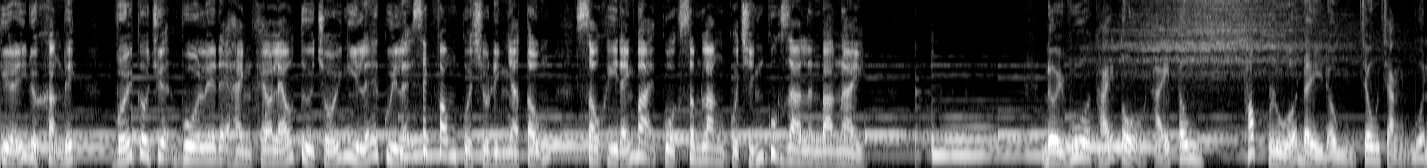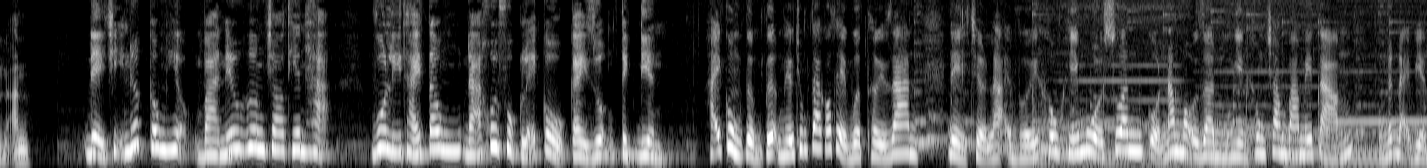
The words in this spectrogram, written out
khi ấy được khẳng định với câu chuyện vua Lê Đại Hành khéo léo từ chối nghi lễ quỳ lễ sách phong của triều đình nhà Tống sau khi đánh bại cuộc xâm lăng của chính quốc gia lân bang này. Đời vua Thái Tổ Thái Tông, thóc lúa đầy đồng châu chẳng buồn ăn. Để trị nước công hiệu và nêu gương cho thiên hạ, vua Lý Thái Tông đã khôi phục lễ cổ cày ruộng tịch điền Hãy cùng tưởng tượng nếu chúng ta có thể vượt thời gian để trở lại với không khí mùa xuân của năm Mậu Dần 1038 của nước Đại Việt.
